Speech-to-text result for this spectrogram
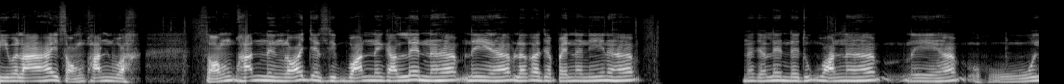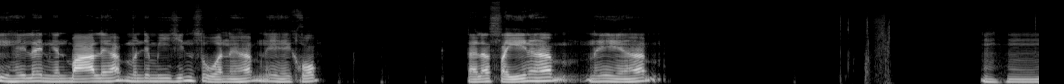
มีเวลาให้สองพันว่ะสองพันหนึ่งร้อยเจ็ดสิบวันในการเล่นนะครับ นี่นะครับ แล้วก็จะเป็นอันนี้นะครับ น่าจะเล่นได้ทุกวันนะครับ นี่ครับ โอ้โห ให้เล่นกันบานเลยครับ มันจะมีชิ้นส่วนนะครับ นี่ให้ครบ แต่ละสีนะครับ นี่ครับ อือหือ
